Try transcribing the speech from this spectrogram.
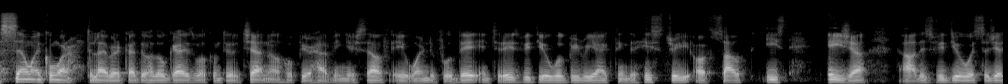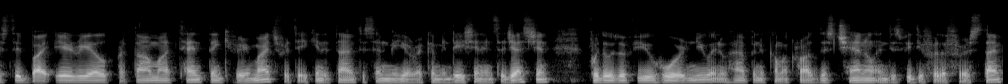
Assalamualaikum warahmatullahi wabarakatuh. Hello guys, welcome to the channel. Hope you're having yourself a wonderful day. In today's video, we'll be reacting the history of Southeast Asia. Uh, this video was suggested by Ariel Pratama 10. Thank you very much for taking the time to send me your recommendation and suggestion. For those of you who are new and who happen to come across this channel and this video for the first time,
